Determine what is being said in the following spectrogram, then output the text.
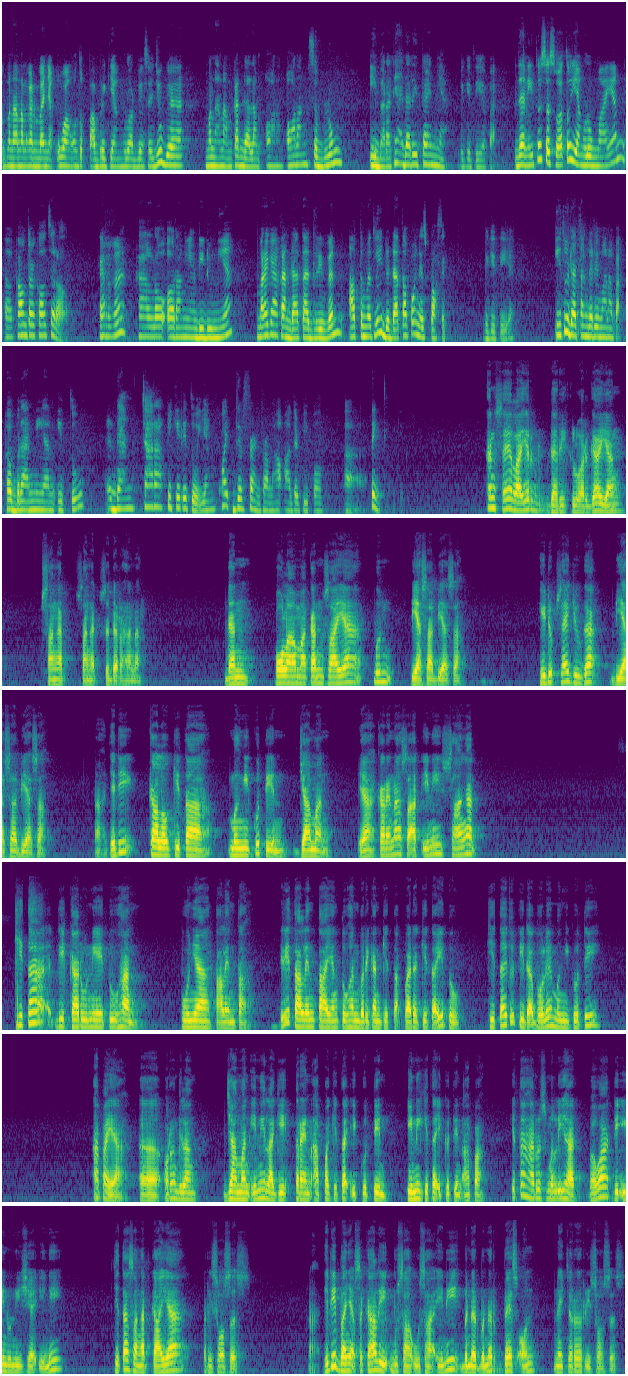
menanamkan banyak uang untuk pabrik yang luar biasa juga, menanamkan dalam orang-orang sebelum ibaratnya ada retainya begitu ya Pak. Dan itu sesuatu yang lumayan uh, countercultural. Karena kalau orang yang di dunia mereka akan data driven, ultimately the data point is profit. Begitu ya. Itu datang dari mana Pak? Keberanian itu dan cara pikir itu yang quite different from how other people uh, think. Kan saya lahir dari keluarga yang sangat sangat sederhana. Dan pola makan saya pun biasa-biasa. Hidup saya juga biasa-biasa. Nah, jadi kalau kita mengikuti zaman ya karena saat ini sangat kita dikaruniai Tuhan punya talenta. Jadi talenta yang Tuhan berikan kita pada kita itu, kita itu tidak boleh mengikuti apa ya? Uh, orang bilang zaman ini lagi tren apa kita ikutin, ini kita ikutin apa. Kita harus melihat bahwa di Indonesia ini kita sangat kaya resources. Nah, jadi banyak sekali usaha-usaha ini benar-benar based on natural resources.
